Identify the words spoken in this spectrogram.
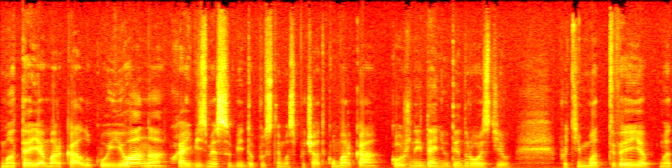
Матея, Марка, Луку і Йоанна, хай візьме собі, допустимо, спочатку Марка, кожний день один розділ, потім Матвея, Мат-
